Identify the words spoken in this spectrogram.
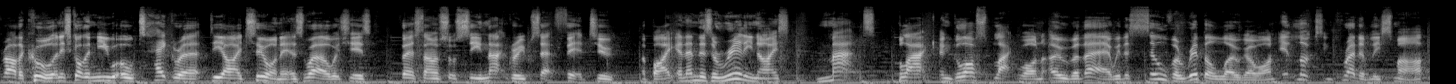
rather cool. And it's got the new Ultegra Di2 on it as well, which is first time I've sort of seen that group set fitted to a bike. And then there's a really nice matte black and gloss black one over there with a silver Ribble logo on. It looks incredibly smart.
